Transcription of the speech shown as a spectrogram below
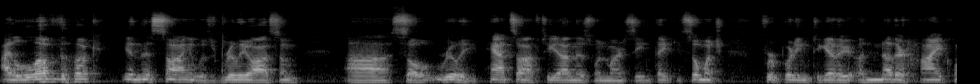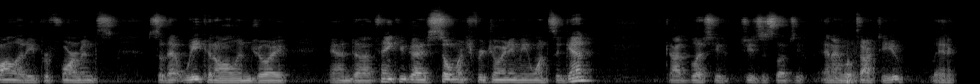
I love the hook in this song. It was really awesome. Uh, so really, hats off to you on this one, Marcin. Thank you so much for putting together another high quality performance so that we can all enjoy. And uh, thank you guys so much for joining me once again. God bless you. Jesus loves you. And I will talk to you later.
